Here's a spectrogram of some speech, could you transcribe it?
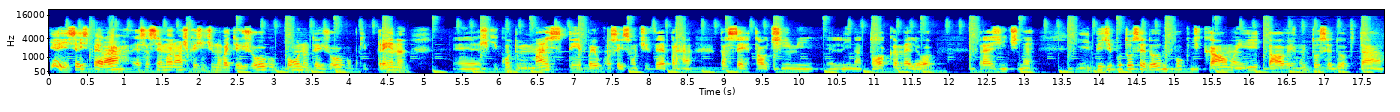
E aí, se é esperar, essa semana eu acho que a gente não vai ter jogo, bom não ter jogo, porque treina. É, acho que quanto mais tempo aí o Conceição tiver para acertar o time ali na toca, melhor pra gente, né? E pedir pro torcedor um pouco de calma aí, talvez muito torcedor que tá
